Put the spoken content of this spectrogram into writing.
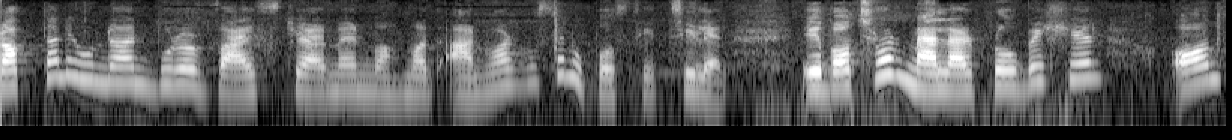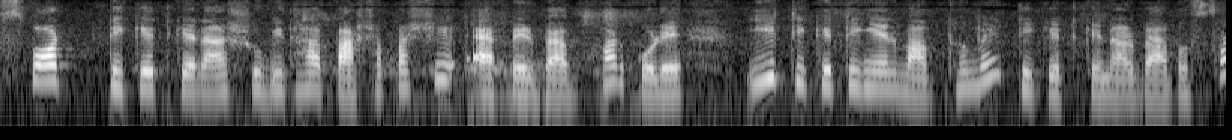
রপ্তানি উন্নয়ন ব্যুরোর ভাইস চেয়ারম্যান মোহাম্মদ আনোয়ার হোসেন উপস্থিত ছিলেন। এবছর মেলার প্রবেশের অন স্পট টিকিট কেনার সুবিধার পাশাপাশি অ্যাপের ব্যবহার করে ই টিকিটিং এর মাধ্যমে টিকিট কেনার ব্যবস্থা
